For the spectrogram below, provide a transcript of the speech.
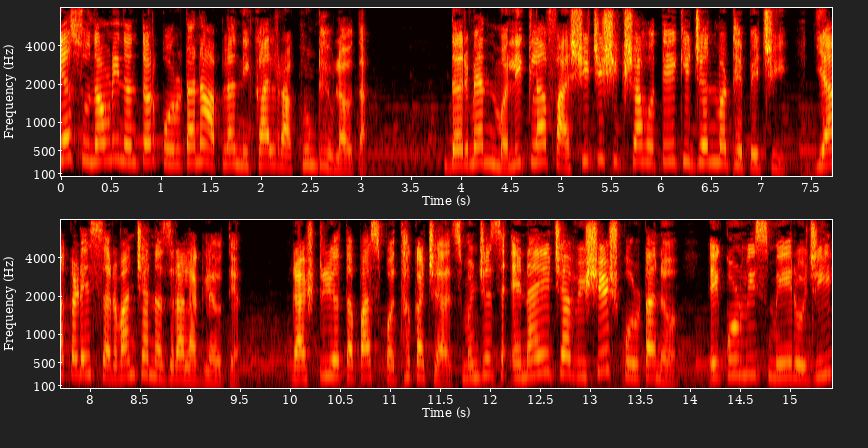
या सुनावणीनंतर कोर्टानं आपला निकाल राखून ठेवला होता. दरम्यान मलिकला फाशीची शिक्षा होते की जन्मठेपेची याकडे सर्वांच्या नजरा लागल्या होत्या. राष्ट्रीय तपास पथकाच्याच म्हणजेच एनआयएच्या विशेष कोर्टानं एकोणवीस मे रोजी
